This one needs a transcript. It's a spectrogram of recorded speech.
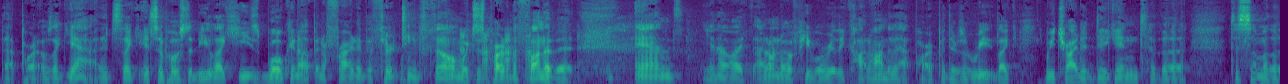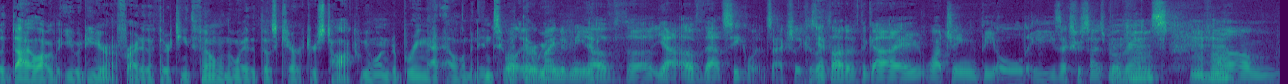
that part." I was like, "Yeah, it's like it's supposed to be like he's woken up in a Friday the Thirteenth film, which is part of the fun of it." And you know, I I don't know if people really caught on to that part, but there's a re like we tried to dig into the to some of the dialogue that you would hear in a Friday the Thirteenth film and the way that those characters talked. We wanted to bring that element into Well, it. it that we- reminded me yeah. of the yeah of that sequence actually because I thought of the guy watching the old '80s exercise Mm-hmm. programs Um,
